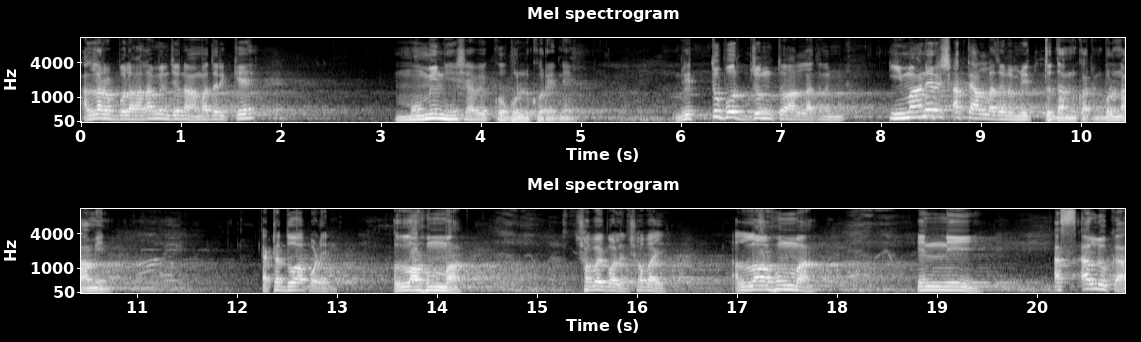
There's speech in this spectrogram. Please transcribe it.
আল্লাহ রব্বুল আলমিন যেন আমাদেরকে মমিন হিসাবে কবুল করে নেন। মৃত্যু পর্যন্ত আল্লাহ যেন ইমানের সাথে আল্লাহ যেন মৃত্যু দান করেন। বলুন আমিন। একটা দোয়া পড়েন। আল্লাহুম্মা সবাই বলেন, সবাই। আল্লাহুম্মা ইন্নি আসআলুকা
